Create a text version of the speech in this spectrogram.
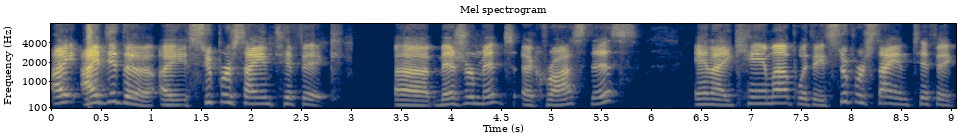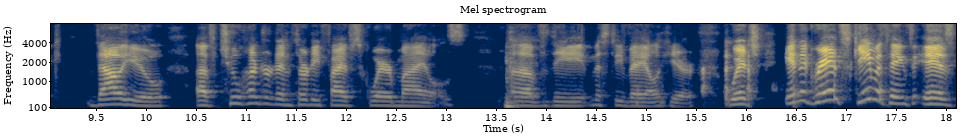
i i did the a super scientific uh measurement across this and i came up with a super scientific value of 235 square miles of the misty vale here which in the grand scheme of things is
